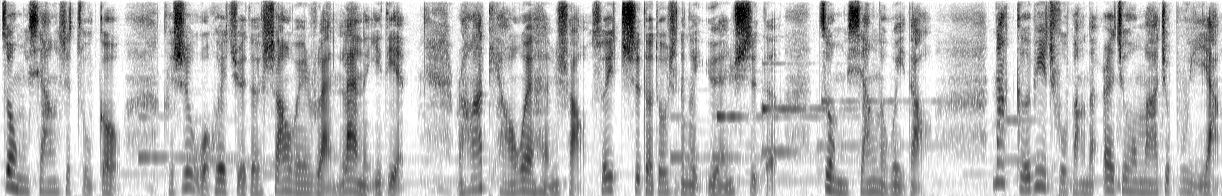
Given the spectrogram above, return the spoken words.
粽香是足够，可是我会觉得稍微软烂了一点，然后它调味很少，所以吃的都是那个原始的粽香的味道。那隔壁厨房的二舅妈就不一样，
